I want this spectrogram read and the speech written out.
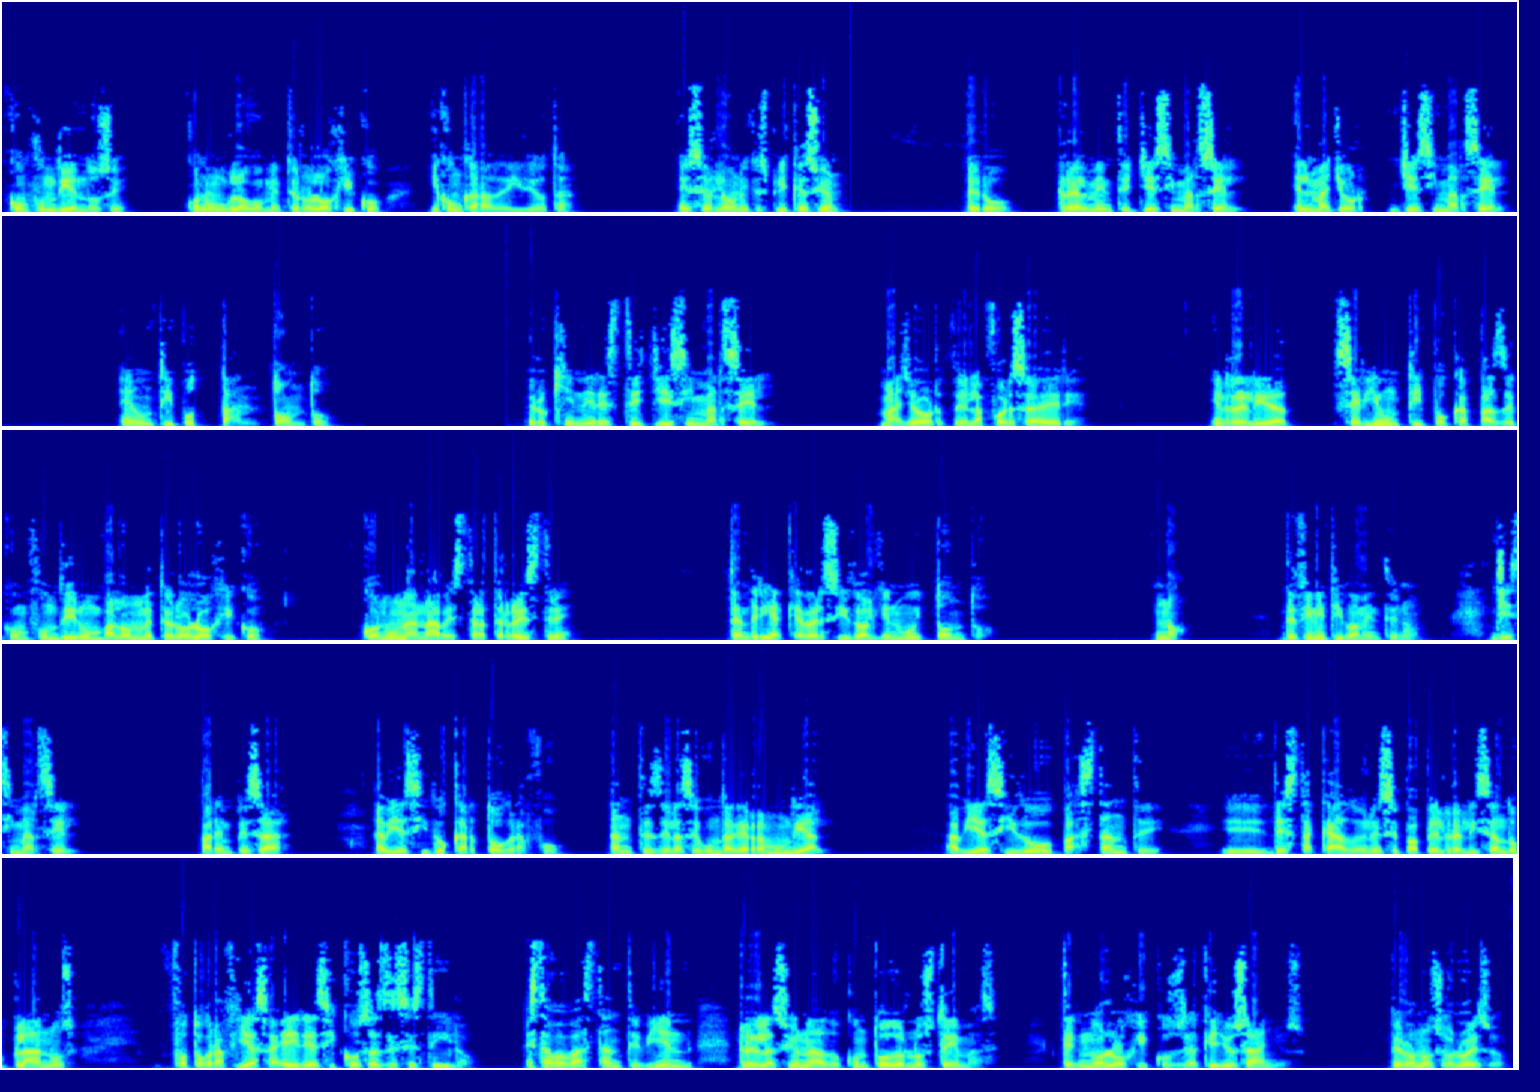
confundiéndose con un globo meteorológico y con cara de idiota. Esa es la única explicación. Pero realmente Jesse Marcel, el mayor Jesse Marcel, era un tipo tan tonto. Pero ¿quién era este Jesse Marcel, mayor de la Fuerza Aérea? En realidad, sería un tipo capaz de confundir un balón meteorológico con una nave extraterrestre. Tendría que haber sido alguien muy tonto. No, definitivamente no. Jesse Marcel, para empezar, había sido cartógrafo antes de la Segunda Guerra Mundial. Había sido bastante eh, destacado en ese papel realizando planos, fotografías aéreas y cosas de ese estilo. Estaba bastante bien relacionado con todos los temas tecnológicos de aquellos años. Pero no solo eso.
